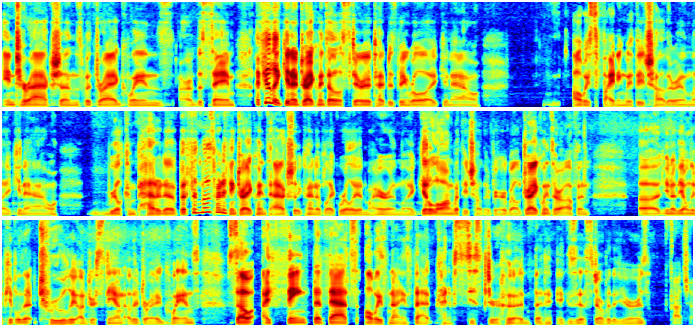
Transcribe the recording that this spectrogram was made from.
interactions with drag queens are the same. I feel like, you know, drag queens are a little stereotyped as being real like, you know, always fighting with each other and like, you know, real competitive. But for the most part, I think drag queens actually kind of like really admire and like get along with each other very well. Drag queens are often uh, you know, the only people that truly understand other drag queens. So I think that that's always nice, that kind of sisterhood that exists over the years. Gotcha.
